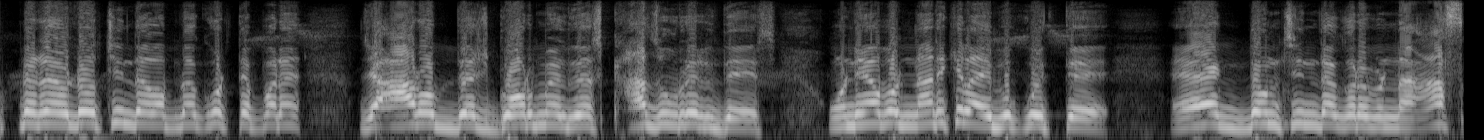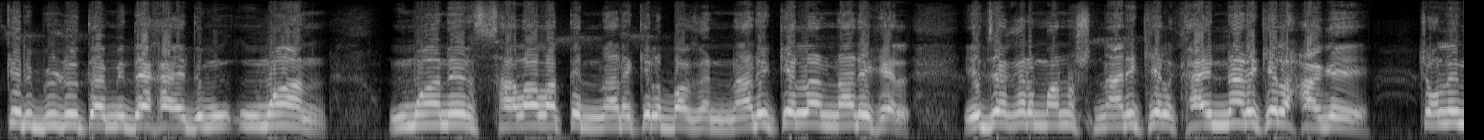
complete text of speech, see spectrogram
আপনারা ওটাও চিন্তা ভাবনা করতে পারেন যে আরব দেশ গরমের দেশ খাজুরের দেশ উনি আবার নারিকেল আইব করতে একদম চিন্তা করবেন না। আজকের ভিডিওতে আমি দেখাই দেবো উমান। উমানের সালালাতের নারিকেল বাগান। নারিকেল আর নারিকেল। এ জায়গার মানুষ নারিকেল খায় নারিকেল হাগে। চলেন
